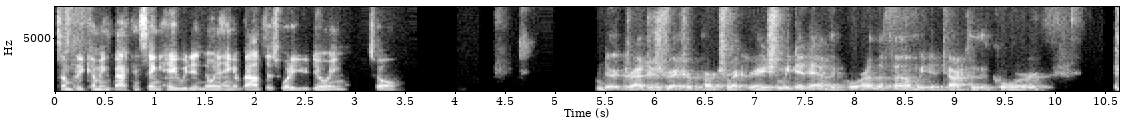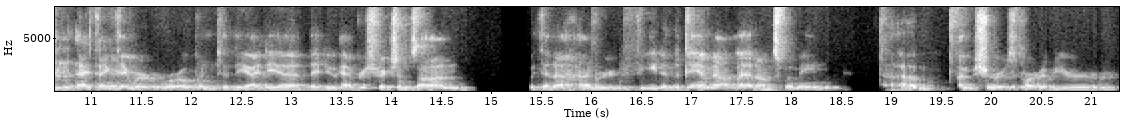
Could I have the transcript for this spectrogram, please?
somebody coming back and saying, hey, we didn't know anything about this. What are you doing? So Derek Rogers, Director of Parks and Recreation. We did have the Corps on the phone. We did talk to the Corps. I think they were, were open to the idea. They do have restrictions on within a hundred feet of the dam outlet on swimming. Um, I'm sure as part of your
